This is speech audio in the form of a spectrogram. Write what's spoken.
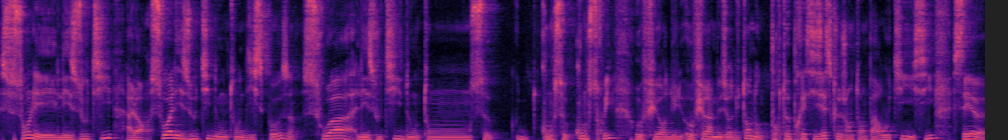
ce sont les, outils, alors soit les outils dont on dispose, soit les outils dont on se qu'on se construit au fur, du, au fur et à mesure du temps. Donc pour te préciser ce que j'entends par outil ici, c'est euh,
